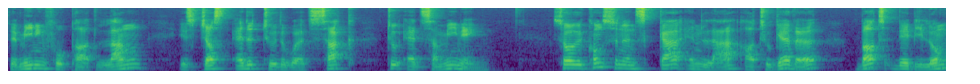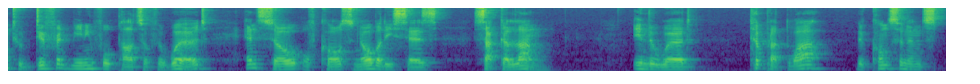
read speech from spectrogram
The meaningful part lang is just added to the word sak to add some meaning. So the consonants ka and la are together, but they belong to different meaningful parts of the word, and so, of course, nobody says sakalang. In the word tepratwa, the consonants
